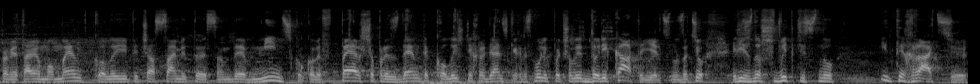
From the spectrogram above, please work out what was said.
пам'ятаю момент, коли під час саміту СНД в Мінську, коли вперше президенти колишніх радянських республік почали дорікати Єльцину за цю різношвидкісну інтеграцію.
